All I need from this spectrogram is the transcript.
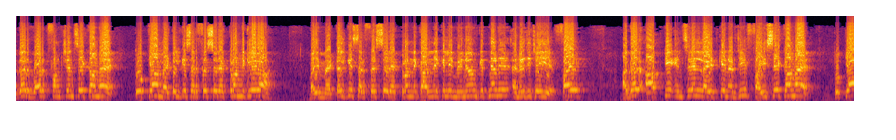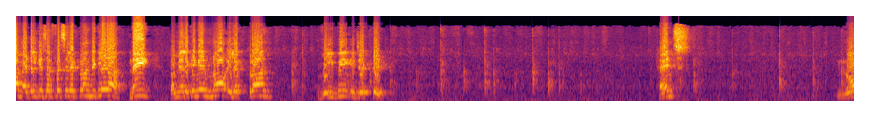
अगर वर्क फंक्शन से कम है तो क्या मेटल के सरफेस से इलेक्ट्रॉन निकलेगा भाई मेटल की सरफेस से इलेक्ट्रॉन निकालने के लिए मिनिमम कितने एनर्जी चाहिए फाइव अगर आपकी इंसिडेंट लाइट की एनर्जी फाइव से कम है तो क्या मेटल की सरफेस से इलेक्ट्रॉन निकलेगा नहीं तो हम ये लिखेंगे no electron will be ejected no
